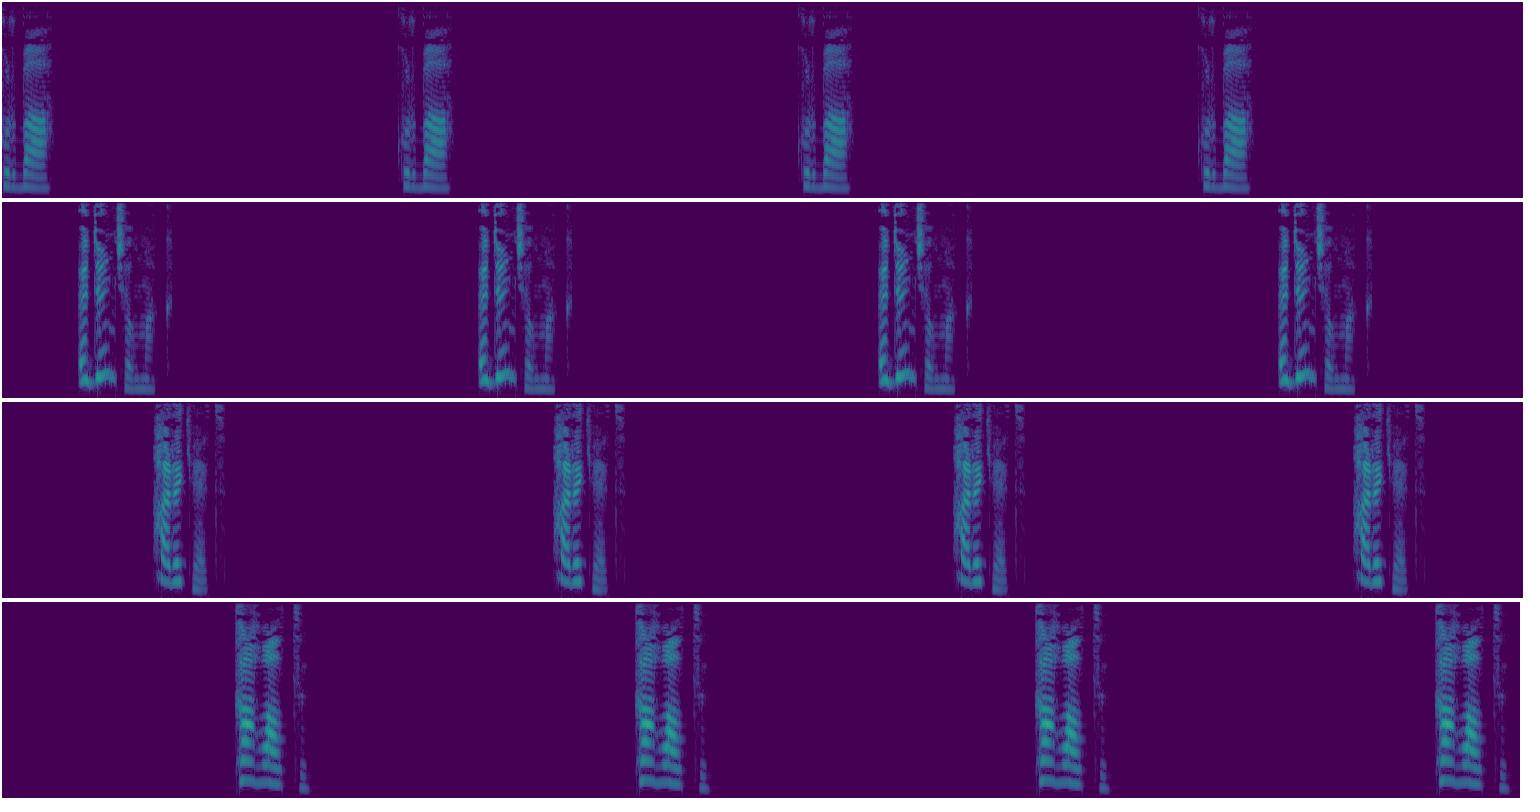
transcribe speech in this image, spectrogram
kurbağa. Kurbağa. Kurbağa. Kurbağa. Ödünç almak. Ödünç almak. Ödünç almak. Ödünç almak hareket. Hareket. Hareket. Hareket. Kahvaltı. Kahvaltı. Kahvaltı. Kahvaltı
